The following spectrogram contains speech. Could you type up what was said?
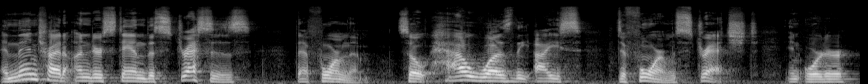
and then try to understand the stresses that form them. So how was the ice deformed, stretched, in order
